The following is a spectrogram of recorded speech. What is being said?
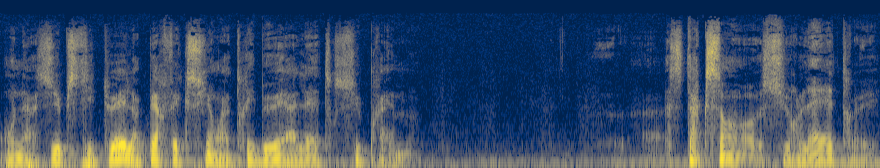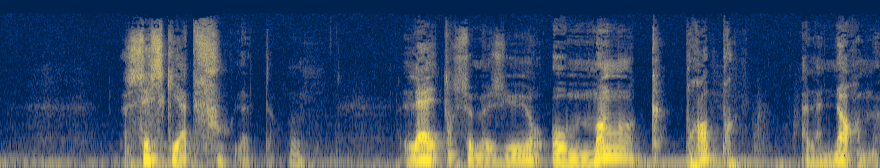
on a substitué la perfection attribuée à l'être suprême cet accent sur l'être, c'est ce qu'il y a de fou là-dedans. L'être se mesure au manque propre à la norme.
